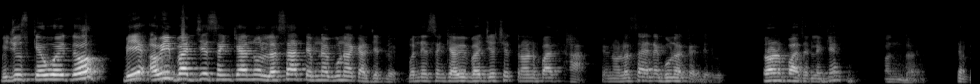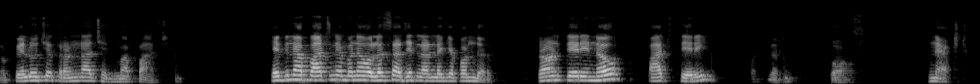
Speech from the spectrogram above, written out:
બીજું કેવું હોય તો બે અવિભાજ્ય સંખ્યાનો લસા તેમના ગુણાકાર જેટલો બંને સંખ્યા અવિભાજ્ય છે, ત્રણ પાંચ, હા, તેનો લસા એને ગુણાકાર જેટલો ત્રણ પાંચ એટલે કે પંદર. ચાલો, પેલું છે ત્રણના છેદમાં પાંચ. છેદના પાંચ ને બનાવો લસા જેટલા એટલે કે પંદર. ત્રણ તેરી નવ, પાંચ તેરી પંદર. બોક્સ નેક્સ્ટ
